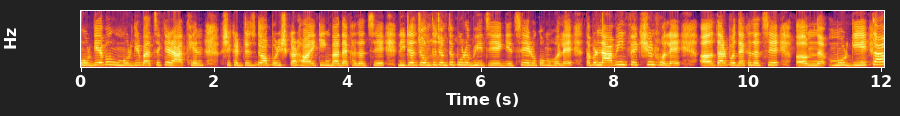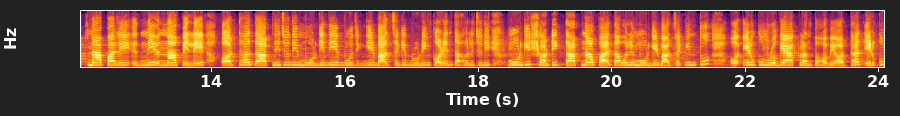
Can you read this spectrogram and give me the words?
মুরগি এবং মুরগির বাচ্চাকে রাখেন, সেখানটা যদি অপরিষ্কার হয় কিংবা দেখা যাচ্ছে লিটার জমতে জমতে পুরো ভিজে গেছে এরকম হলে, তারপর নাভি ইনফেকশন হলে তারপর দেখা যাচ্ছে মুরগি তাপ না পালে, না পেলে, অর্থাৎ আপনি যদি মুরগি দিয়ে মুরগির বাচ্চাকে ব্রুডিং করেন, তাহলে যদি মুরগির সঠিক তাপ না পায়, তাহলে মুরগির বাচ্চা কিন্তু এরকম রোগে আক্রান্ত হবে। অর্থাৎ এরকম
